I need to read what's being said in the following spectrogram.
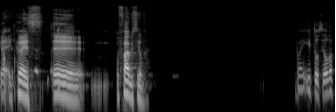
Eh, Coisa. eh, o Fábio Silva. Bem, e tu, Silva?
